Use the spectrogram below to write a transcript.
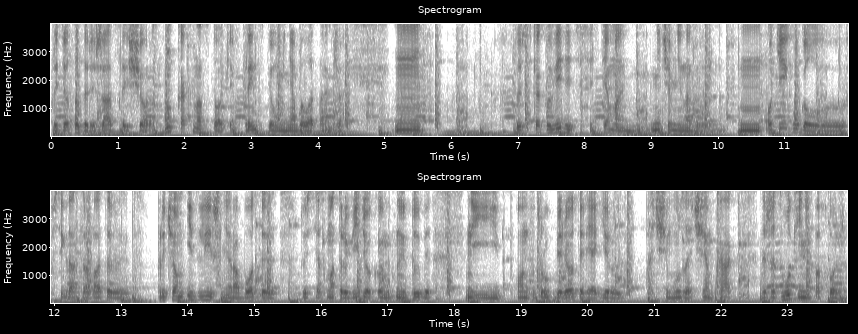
Придется заряжаться еще раз. Ну, как на стоке. В принципе, у меня было так же. То есть, как вы видите, система ничем не нагружена. Окей, Google всегда срабатывает, причем излишне работает. То есть я смотрю видео какое-нибудь на ютубе, и он вдруг берет и реагирует. Почему, зачем, как? Даже звуки не похожи,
